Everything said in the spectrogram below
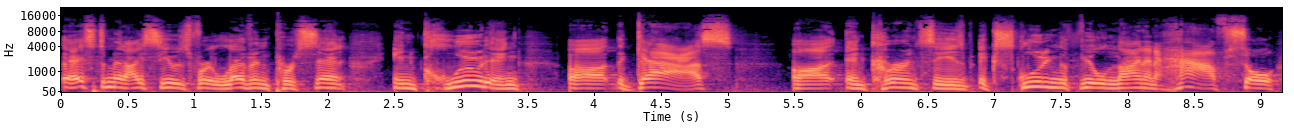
estimate I see was for 11%, including uh, the gas. Uh, and currencies, excluding the fuel, nine and a half. So,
